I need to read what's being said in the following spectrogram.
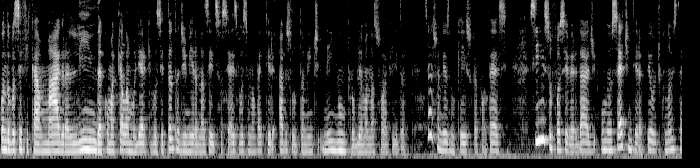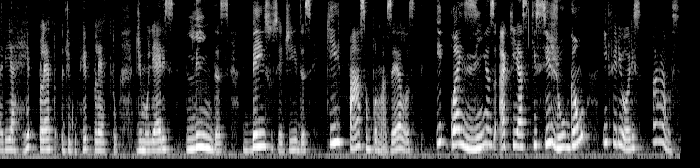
Quando você ficar magra, linda, como aquela mulher que você tanto admira nas redes sociais, você não vai ter absolutamente nenhum problema na sua vida. Você acha mesmo que é isso que acontece? Se isso fosse verdade, o meu setting terapêutico não estaria repleto, eu digo repleto, de mulheres lindas, bem-sucedidas, que passam por mazelas iguaizinhas a que as que se julgam inferiores a elas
